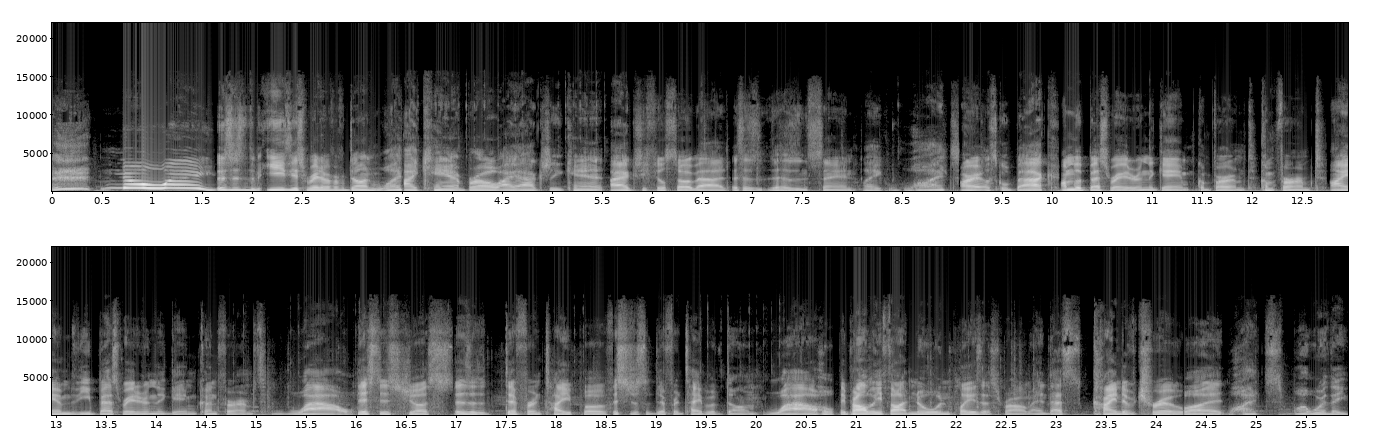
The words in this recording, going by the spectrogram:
no way. This is the easiest raid I've ever done. What? I can't, bro. I actually can't. I actually feel so bad. This is this is insane. Like, what? All right, let's go back. I'm the best raider in the game. Confirmed. Confirmed. I am the best raider in the game. Confirmed. Wow. This is just, this is a different type of, this is just a different type of dumb. Wow. They probably thought no one plays this from, and that's kind of true, but what? What were they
